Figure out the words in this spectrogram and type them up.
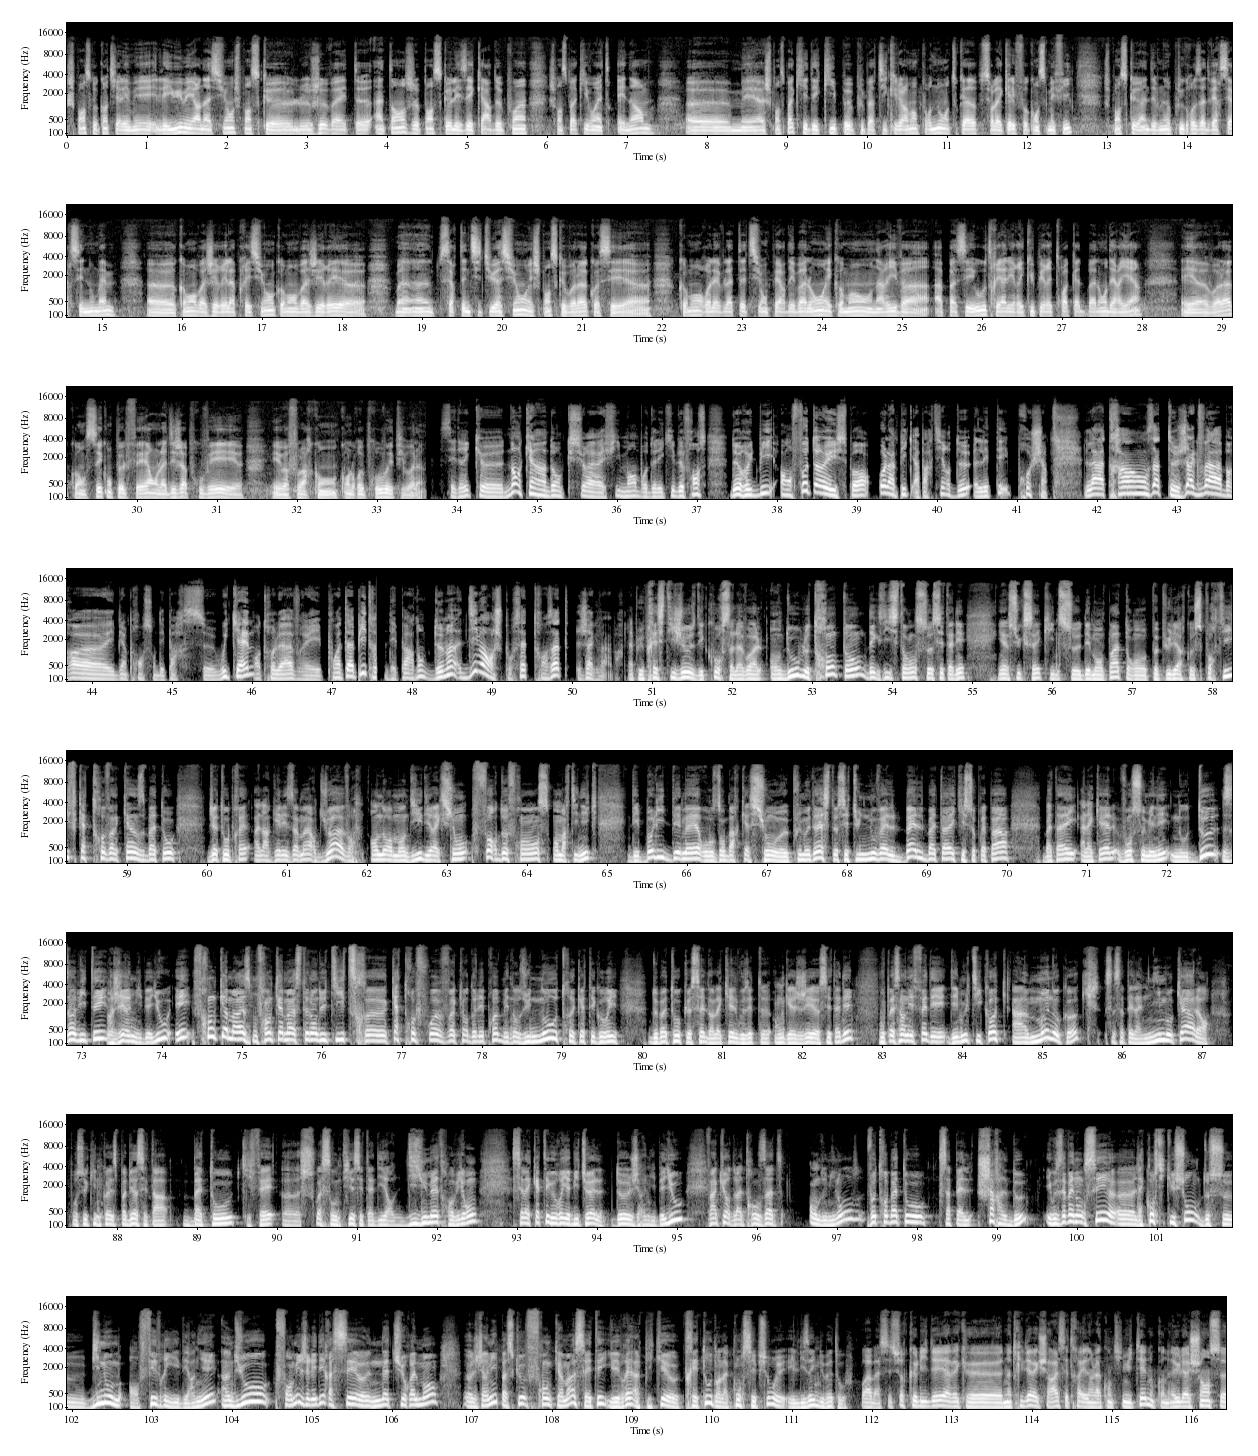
je pense que quand il y a les, les huit meilleures nations, je pense que le jeu va être intense. Je pense que les écarts de points, je pense pas qu'ils vont être énormes. Euh, mais je pense pas qu'il y ait d'équipe plus particulièrement pour nous, en tout cas sur laquelle il faut qu'on se méfie. Je pense qu'un de nos plus gros adversaires, c'est nous-mêmes. Euh, comment on va gérer la pression, comment on va gérer euh, ben, certaines situations. Et je pense que voilà quoi, c'est euh, comment on relève la tête si on perd des ballons et comment on arrive à, passer outre et aller récupérer trois quatre ballons derrière. Et euh, voilà quoi, on sait qu'on peut faire, on l'a déjà prouvé et, il va falloir qu'on le reprouve et puis voilà. Cédric euh, Nanquin, donc sur RFI, membre de l'équipe de France de rugby en fauteuil sport olympique à partir de l'été prochain. La Transat Jacques Vabre euh, eh bien, prend son départ ce week-end entre Le Havre et Pointe-à-Pitre. Départ donc demain dimanche pour cette Transat Jacques Vabre. La plus prestigieuse des courses à la voile en double, 30 ans d'existence cette année et un succès qui ne se dément pas tant populaire que sportif. 95 bateaux bientôt prêts à larguer les amarres du Havre en Normandie, direction Fort de France en Martinique, des bolides des mers aux embarcations euh, plus modestes. C'est une nouvelle belle bataille qui se prépare, bataille à laquelle vont se mêler nos deux invités, Jérémy Bayou et Franck Camas. Franck Camas, tenant du titre, euh, quatre fois vainqueur de l'épreuve, mais dans une autre catégorie de bateaux que celle dans laquelle vous êtes engagé euh, cette année. Vous passez en effet des, des multicoques à un monocoque. Ça s'appelle un IMOCA. Alors, pour ceux qui ne connaissent pas bien, c'est un bateau qui fait 60 pieds, c'est-à-dire 18 mètres environ. C'est la catégorie habituelle de Jérémy Bayou, vainqueur de la Transat en 2011. Votre bateau s'appelle Charles II et vous avez annoncé euh, la constitution de ce binôme en février dernier, un duo formé, j'allais dire, assez euh, naturellement, euh, Jérémy, parce que Franck Camas a été, il est vrai, impliqué euh, très tôt dans la conception et, le design du bateau. Ouais, bah c'est sûr que l'idée avec notre idée avec Charles, c'est de travailler dans la continuité. Donc on a eu la chance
